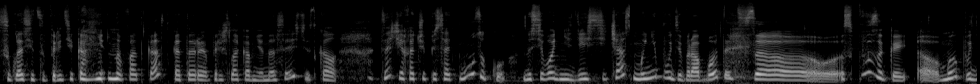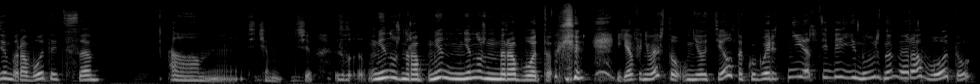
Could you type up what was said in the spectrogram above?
согласится прийти ко мне на подкаст, которая пришла ко мне на сессию и сказала, знаешь, я хочу писать музыку, но сегодня здесь сейчас мы не будем работать с, с музыкой, а мы будем работать с с чем, мне нужно мне, мне нужно на работу я понимаю что у нее тело такое говорит нет тебе не нужно на работу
